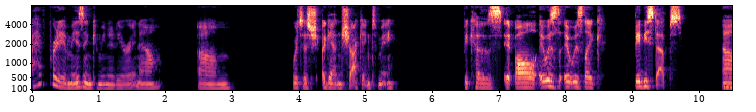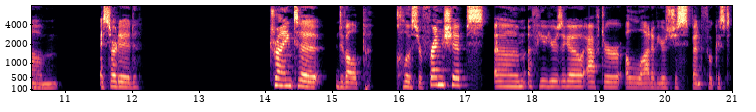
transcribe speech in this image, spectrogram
I have pretty amazing community right now, um, which is sh- again shocking to me because it all it was it was like baby steps. Um, I started trying to develop closer friendships um, a few years ago after a lot of years just spent focused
